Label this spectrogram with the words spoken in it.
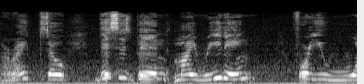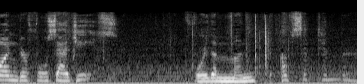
All right, so this has been my reading for you wonderful Saggies for the month of September.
